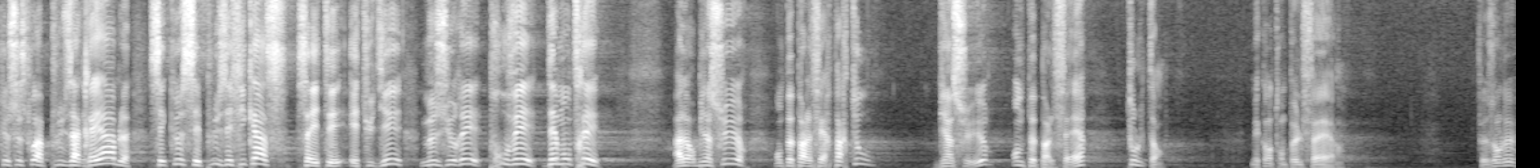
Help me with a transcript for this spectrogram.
que ce soit plus agréable, c'est que c'est plus efficace. Ça a été étudié, mesuré, prouvé, démontré. Alors bien sûr, on ne peut pas le faire partout. Bien sûr, on ne peut pas le faire tout le temps. Mais quand on peut le faire, faisons-le.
